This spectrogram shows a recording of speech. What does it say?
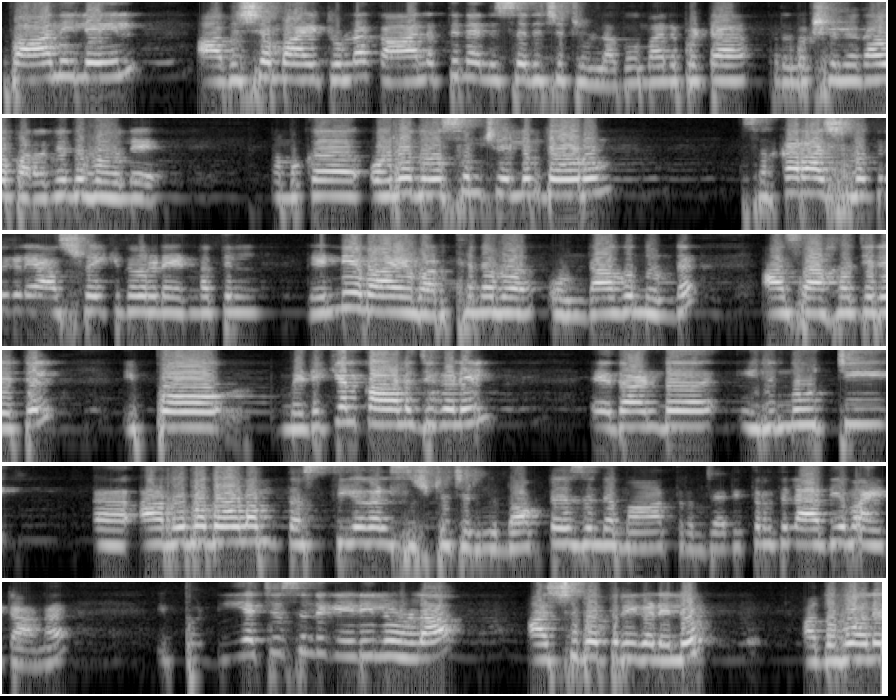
അപ്പൊ ആ നിലയിൽ ആവശ്യമായിട്ടുള്ള കാലത്തിനനുസരിച്ചിട്ടുള്ള ബഹുമാനപ്പെട്ട പ്രതിപക്ഷ നേതാവ് പറഞ്ഞതുപോലെ നമുക്ക് ഓരോ ദിവസം ചെല്ലും തോറും സർക്കാർ ആശുപത്രികളെ ആശ്രയിക്കുന്നവരുടെ എണ്ണത്തിൽ ഗണ്യമായ വർധനവ് ഉണ്ടാകുന്നുണ്ട്. ആ സാഹചര്യത്തിൽ ഇപ്പോ മെഡിക്കൽ കോളേജുകളിൽ ഏതാണ്ട് ഇരുന്നൂറ്റി അറുപതോളം തസ്തികകൾ സൃഷ്ടിച്ചിരുന്നു. ഡോക്ടേഴ്സിന്റെ മാത്രം ചരിത്രത്തിൽ ആദ്യമായിട്ടാണ്. ഇപ്പൊ ഡി എച്ച് എസിന്റെ കീഴിലുള്ള ആശുപത്രികളിലും അതുപോലെ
